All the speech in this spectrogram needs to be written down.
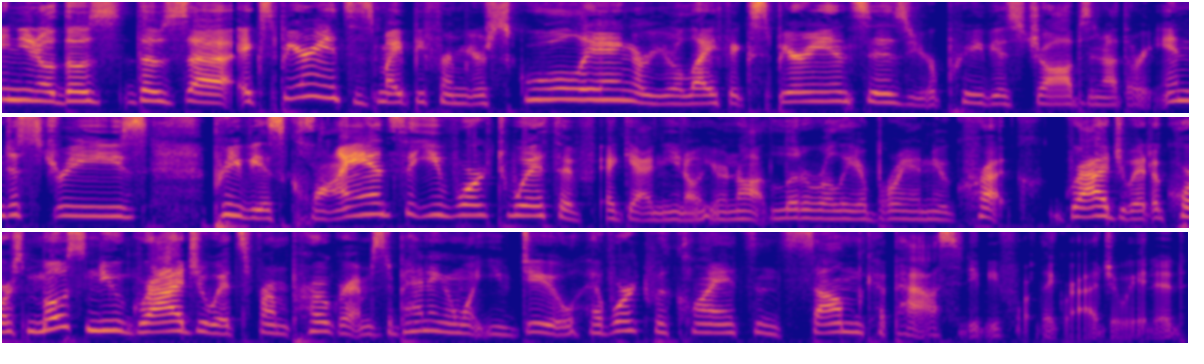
And you know those those uh, experiences might be from your schooling or your life experiences your previous jobs in other industries previous clients that you've worked with. If again you know you're not literally a brand new cra- graduate. Of course most new graduates from programs depending on what you do have worked with clients in some capacity before they graduated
